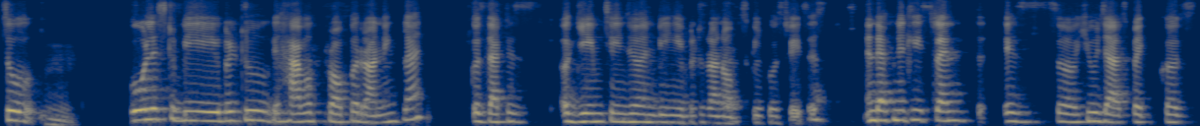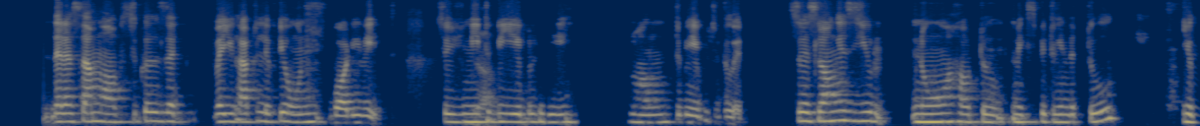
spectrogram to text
So Hmm. goal is to be able to have a proper running plan because that is a game changer in being able to run obstacle course races. And definitely strength is a huge aspect because there are some obstacles that where you have to lift your own body weight. So you need to be able to be strong to be able to do it. So as long as you know how to mix between the two, you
